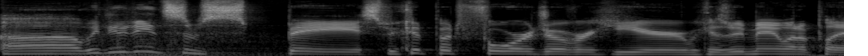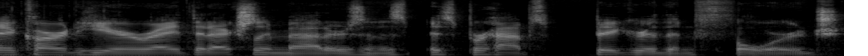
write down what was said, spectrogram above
Uh, we do need some space. We could put Forge over here because we may want to play a card here, right? That actually matters and is, is perhaps bigger than Forge.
